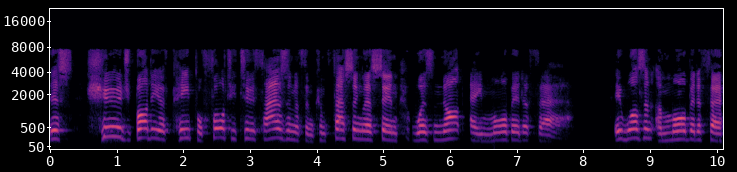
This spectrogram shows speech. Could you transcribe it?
this huge body of people, 42,000 of them confessing their sin, was not a morbid affair. It wasn't a morbid affair.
